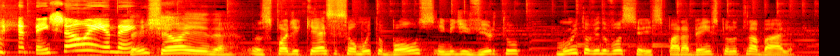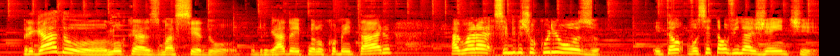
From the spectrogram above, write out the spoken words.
tem chão ainda, hein? Tem chão ainda. Os podcasts são muito bons e me divirto muito ouvindo vocês. Parabéns pelo trabalho. Obrigado, Lucas Macedo. Obrigado aí pelo comentário. Agora, você me deixou curioso. Então, você tá ouvindo a gente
